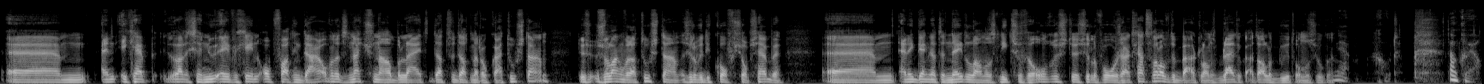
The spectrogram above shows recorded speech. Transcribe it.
Ehm, en ik heb, laat ik zeggen, nu even geen opvatting daarover. Want het is nationaal beleid dat we dat met elkaar toestaan. Dus zolang we dat toestaan, zullen we die coffeeshops hebben. Ehm, en ik denk dat de Nederlanders niet zoveel onrust eh, zullen veroorzaken. Het gaat vooral over de buitenlanders. Blijkt ook uit alle buurtonderzoeken. Ja, goed. Dank u wel.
